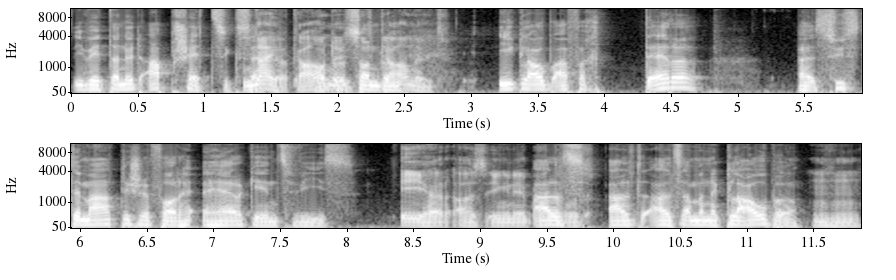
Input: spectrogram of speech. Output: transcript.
ich will da nicht abschätzig sagen. Nein, gar oder? nicht. Sondern gar nicht. ich glaube einfach der äh, systematische Vorhergehensweise Eher als irgendetwas. als, als, als an einem Glauben, Mhm.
